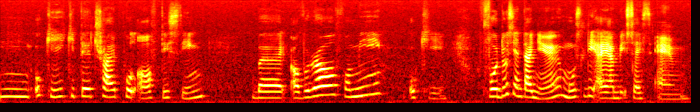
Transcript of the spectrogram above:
Hmm, okay, kita try pull off this thing. But overall for me okay. For those yang tanya, mostly I ambil size M.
